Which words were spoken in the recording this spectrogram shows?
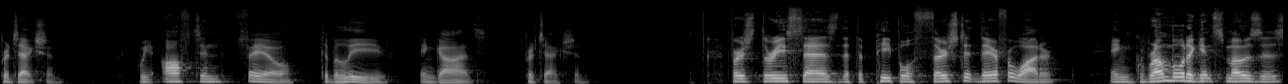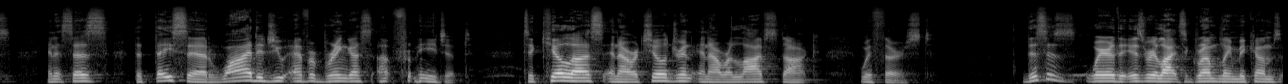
protection. We often fail to believe in God's protection. Verse 3 says that the people thirsted there for water and grumbled against Moses, and it says that they said, Why did you ever bring us up from Egypt to kill us and our children and our livestock with thirst? This is where the Israelites' grumbling becomes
